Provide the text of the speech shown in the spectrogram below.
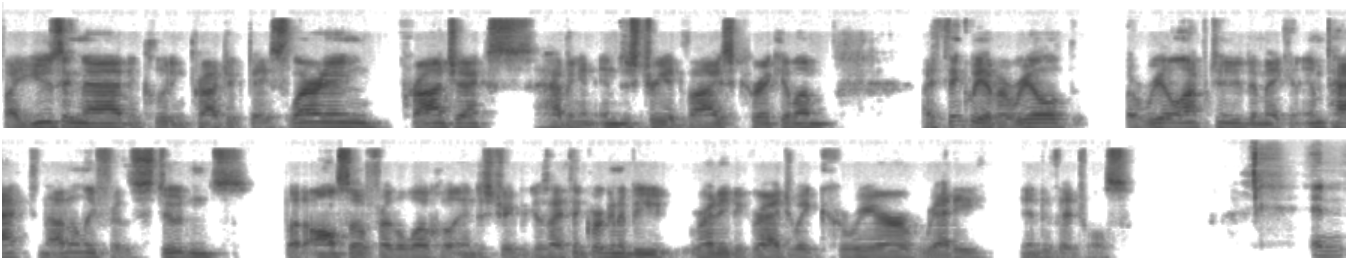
by using that, including project-based learning, projects, having an industry-advised curriculum, I think we have a real a real opportunity to make an impact not only for the students but also for the local industry because I think we're going to be ready to graduate career-ready individuals. And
